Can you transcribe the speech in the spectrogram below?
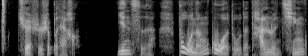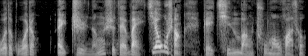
确实是不太好。因此，不能过度的谈论秦国的国政，哎，只能是在外交上给秦王出谋划策。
